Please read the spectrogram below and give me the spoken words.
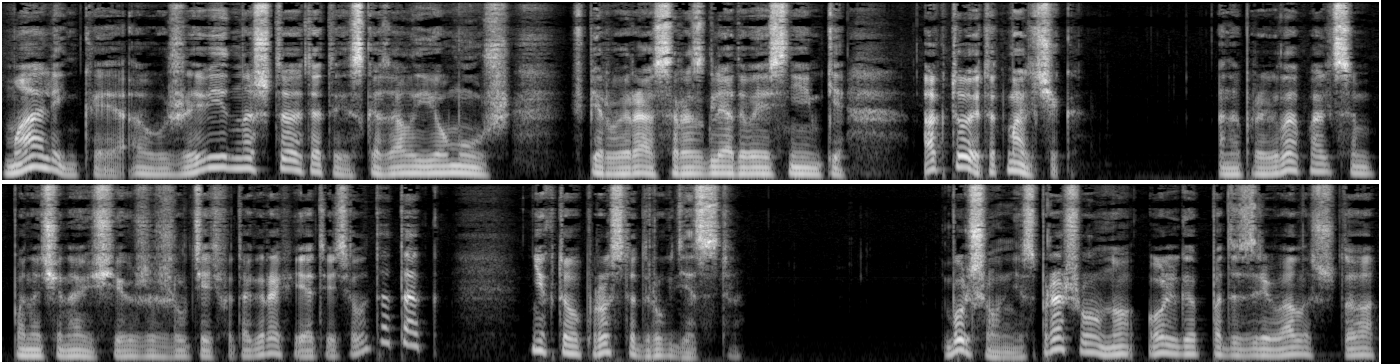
Маленькая, а уже видно, что это ты», — сказал ее муж, в первый раз разглядывая снимки. «А кто этот мальчик?» Она провела пальцем по начинающей уже желтеть фотографии и ответила, «Да так, никто, просто друг детства». Больше он не спрашивал, но Ольга подозревала, что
